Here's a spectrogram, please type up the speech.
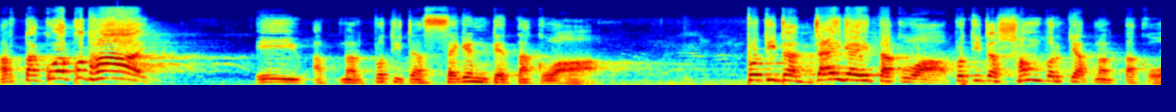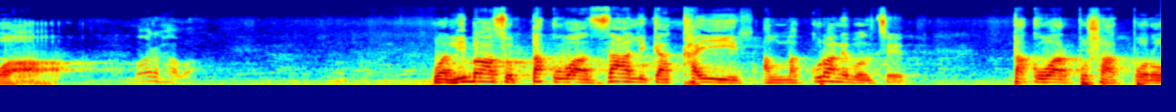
আর তাকুয়া কোথায়? এই আপনার প্রতিটা সেকেন্ডে তাকুয়া প্রতিটা জায়গায় তাকুয়া প্রতিটা সম্পর্কে আপনার তাকুয়া মারহাবা। ওয়া জালিকা খাইর। আল্লাহ কোরআনে বলছে তাকুয়ার পোশাক পরো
